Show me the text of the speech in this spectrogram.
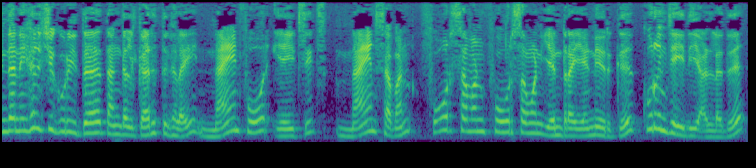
இந்த நிகழ்ச்சி குறித்த தங்கள் கருத்துக்களை nine four eight six nine seven four seven four seven என்ற எண்ணிற்கு குறுஞ்செய்தி அல்லது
